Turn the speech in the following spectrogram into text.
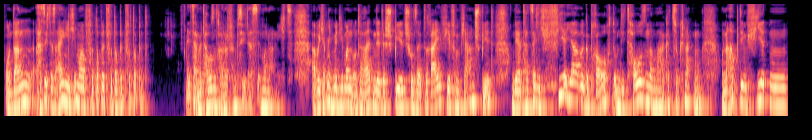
Und dann hat sich das eigentlich immer verdoppelt, verdoppelt, verdoppelt. Jetzt haben wir 1350, das ist immer noch nichts. Aber ich habe mich mit jemandem unterhalten, der das Spiel schon seit drei, vier, fünf Jahren spielt und der hat tatsächlich vier Jahre gebraucht, um die Tausender-Marke zu knacken. Und ab dem vierten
